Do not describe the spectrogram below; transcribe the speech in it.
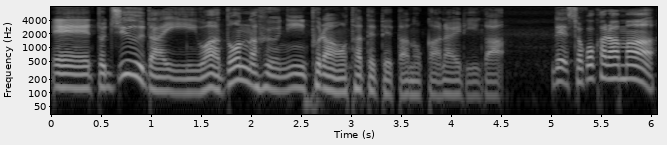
えっ、と、10代はどんな風にプランを立ててたのか、ライリーが。で、そこからまあ、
